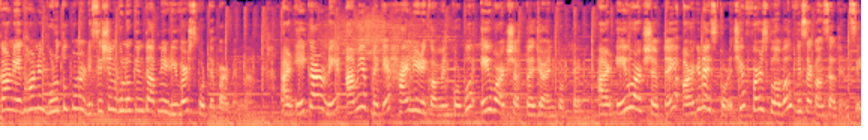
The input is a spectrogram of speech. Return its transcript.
কারণ এ ধরনের গুরুত্বপূর্ণ ডিসিশনগুলো কিন্তু আপনি রিভার্স করতে পারবেন না। আর এই কারণে আমি আপনাকে হাইলি রিকমেন্ড করব এই ওয়ার্কশপটায় জয়েন করতে। আর এই ওয়ার্কশপটাই অর্গানাইজ করেছে ফার্স্ট গ্লোবাল ভিসা কনসালটেন্সি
